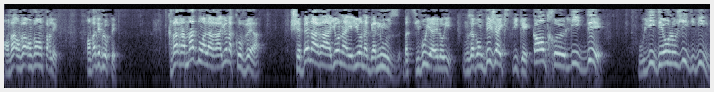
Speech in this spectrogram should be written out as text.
on va, on, va, on va en parler. On va développer. Kvaramadu ala rayon nous avons déjà expliqué qu'entre l'idée ou l'idéologie divine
